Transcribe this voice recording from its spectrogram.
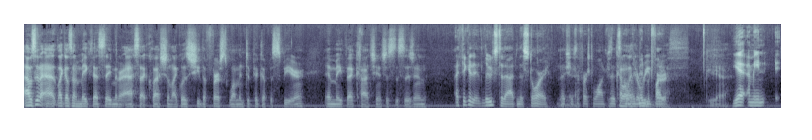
I was gonna add, like I was gonna make that statement or ask that question. Like, was she the first woman to pick up a spear and make that conscientious decision? I think it alludes to that in this story that she's Yeah. the first one because it's Kind of like a men would fight. rebirth. Yeah. Yeah, I mean, it,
